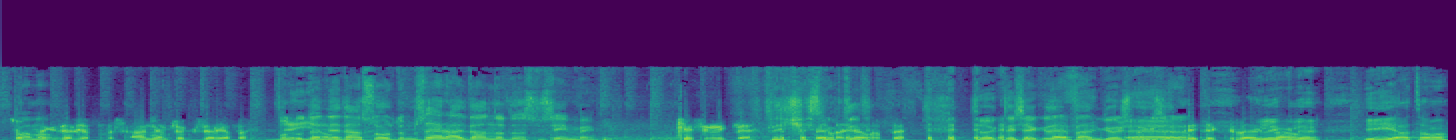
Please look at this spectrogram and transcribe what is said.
Çok Tamam. da güzel yapılır. Annem çok güzel yapar. Bunu Ey da yavrum. neden sorduğumuzu herhalde anladınız Hüseyin Bey. Kesinlikle. Peki, çok. Çok teşekkürler efendim. Görüşmek üzere. Teşekkürler. Güle güle. İyi ya tamam.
